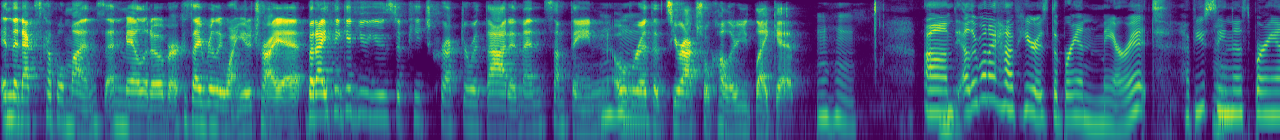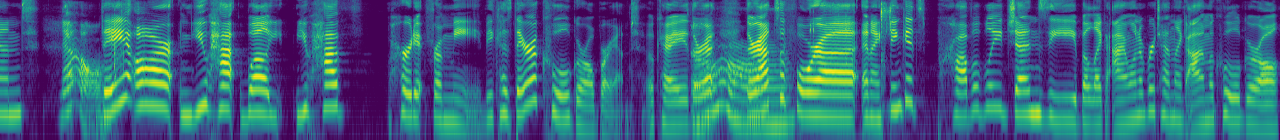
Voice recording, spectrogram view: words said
in the next couple months and mail it over because I really want you to try it. But I think if you used a peach corrector with that and then something Mhm. over it that's your actual color, you'd like it. Mm-hmm. Um, the other one I have here is the brand Merit. Have you seen this brand? No, They are you have well you have heard it from me because they're a cool girl brand. Okay, they're at, they're at Oh. Sephora, and I think it's probably Gen Z, but like I want to pretend like I'm a cool girl.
